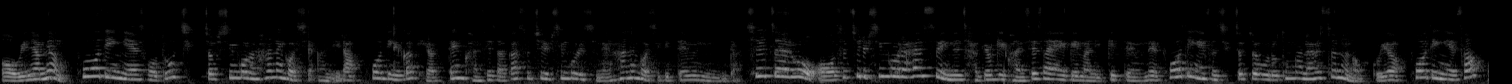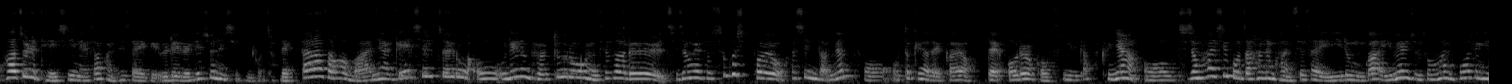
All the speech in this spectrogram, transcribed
어, 왜냐면 포워딩에서도 직접 신고를 하는 것이 아니라 포워딩과 계약된 관세자가 수출입 신고를 진행하는 것이기 때문입니다. 실제로 어, 수출입 신고를 할 수 있는 자격이 관세사에게만 있기 때문에 포워딩에서 직접적으로 통관을 할 수는 없고요. 포워딩에서 화주를 대신해서 관세사에게 의뢰를 해주는 식인 거죠. 네, 따라서 만약에 실제로 어, 우리는 별도로 관세사를 지정해서 쓰고 싶어요 하신다면 어, 어떻게 해야 될까요? 네, 어려울 거 없습니다. 그냥 어, 지정하시고자 하는 관세사의 이름과 이메일 주소만 포워딩에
